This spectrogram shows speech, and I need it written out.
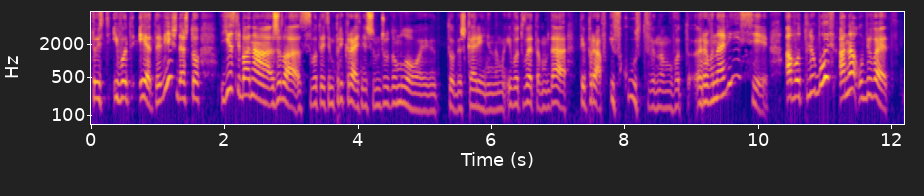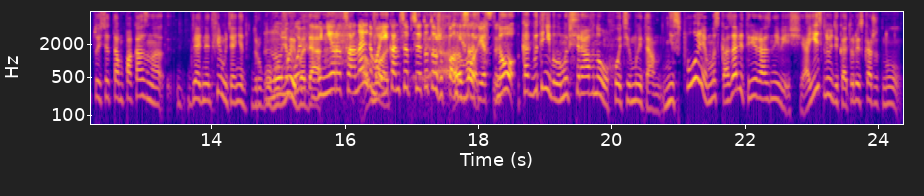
То есть и вот эта вещь, да, что если бы она жила с вот этим прекраснейшим Джудом Ло и то бишь Карениным, и вот в этом, да, ты прав, искусственном вот равновесии, а вот любовь, она убивает. То есть это там показано, глядя на этот фильм, у тебя нет другого ну, любовь вывода. в нерациональной вот. моей концепции это тоже вполне вот. соответствует. Но как бы то ни было, мы все равно, хоть и мы там не спорим, мы сказали три разные вещи. А есть люди, которые скажут, ну,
